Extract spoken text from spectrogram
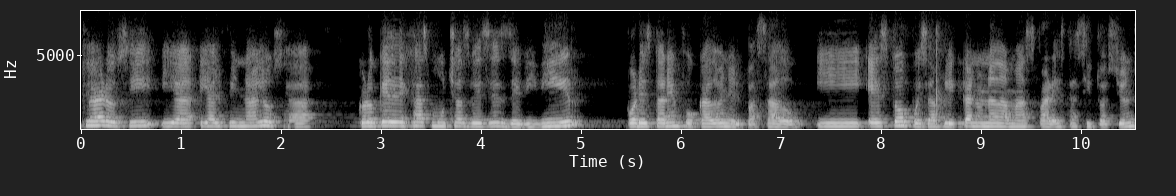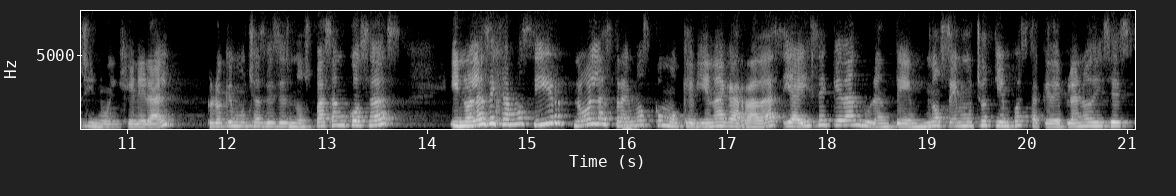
Claro, sí, y, al final, o sea, creo que dejas muchas veces de vivir por estar enfocado en el pasado. Y esto pues aplica no nada más para esta situación, sino en general. Creo que muchas veces nos pasan cosas y no las dejamos ir, ¿no? Las traemos como que bien agarradas y ahí se quedan durante, no sé, mucho tiempo hasta que de plano dices,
